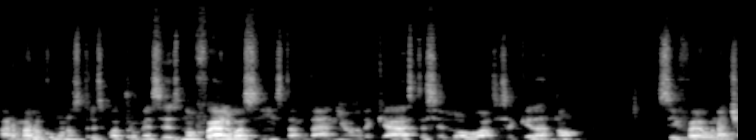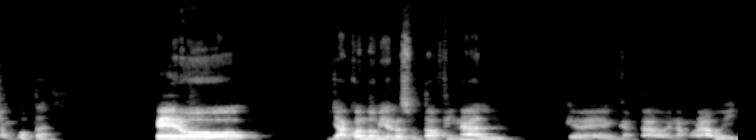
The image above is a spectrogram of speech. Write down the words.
armarlo como unos 3, 4 meses. No fue algo así instantáneo de que, ah, este es el logo, así se queda, no. Sí fue una chambota. Pero ya cuando vi el resultado final, quedé encantado, enamorado y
